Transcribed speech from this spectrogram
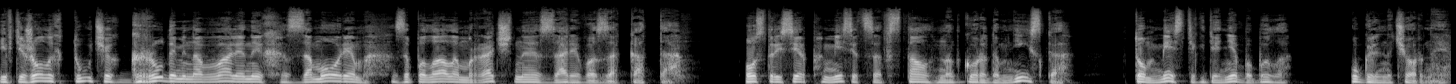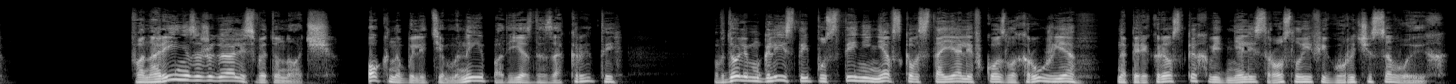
и в тяжелых тучах, грудами наваленных за морем, запылало мрачное зарево заката. Острый серп месяца встал над городом низко, в том месте, где небо было угольно-черное. Фонари не зажигались в эту ночь. Окна были темны, подъезды закрыты. Вдоль мглистой пустыни Невского стояли в козлах ружья — на перекрестках виднелись рослые фигуры часовых.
